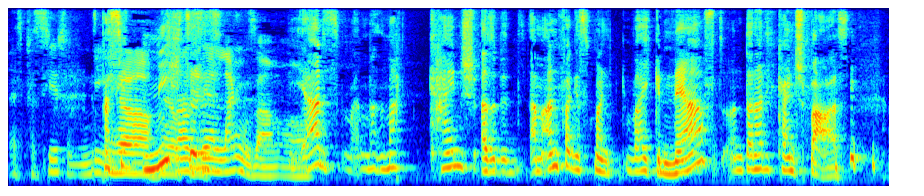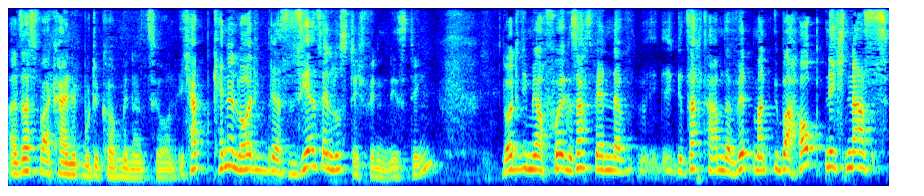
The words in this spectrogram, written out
Es passierte nie. passiert Ja, nichts. Es war Es sehr ist- langsam auch. Ja, das man, macht keinen, also am Anfang ist man, war ich genervt und dann hatte ich keinen Spaß. Also das war keine gute Kombination. Ich hab, kenne Leute, die das sehr, sehr lustig finden, dieses Ding. Leute, die mir auch vorher gesagt, werden, da, gesagt haben, da wird man überhaupt nicht nass.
